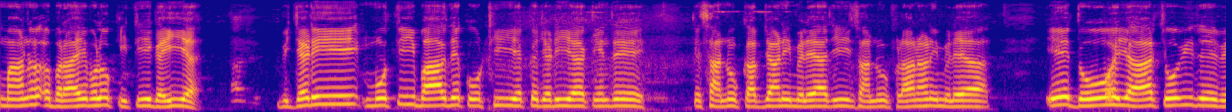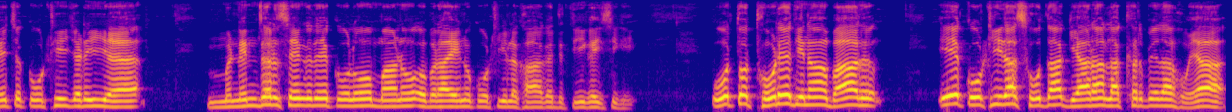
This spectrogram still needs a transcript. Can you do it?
ਮਾਨ ਅਬਰਾਏ ਵੱਲੋਂ ਕੀਤੀ ਗਈ ਹੈ ਵੀ ਜਿਹੜੀ ਮੋਤੀ ਬਾਗ ਦੇ ਕੋਠੀ ਇੱਕ ਜਿਹੜੀ ਹੈ ਕਹਿੰਦੇ ਕਿ ਸਾਨੂੰ ਕਬਜ਼ਾ ਨਹੀਂ ਮਿਲਿਆ ਜੀ, ਸਾਨੂੰ ਫਲਾਣਾ ਨਹੀਂ ਮਿਲਿਆ। ਇਹ 2024 ਦੇ ਵਿੱਚ ਕੋਠੀ ਜਿਹੜੀ ਹੈ ਮਨਿੰਦਰ ਸਿੰਘ ਦੇ ਕੋਲੋਂ ਮਾਨੋ ਉਬਰਾਏ ਨੂੰ ਕੋਠੀ ਲਿਖਾ ਕੇ ਦਿੱਤੀ ਗਈ ਸੀਗੀ। ਉਹ ਤੋਂ ਥੋੜੇ ਦਿਨਾਂ ਬਾਅਦ ਇਹ ਕੋਠੀ ਦਾ ਸੌਦਾ 11 ਲੱਖ ਰੁਪਏ ਦਾ ਹੋਇਆ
